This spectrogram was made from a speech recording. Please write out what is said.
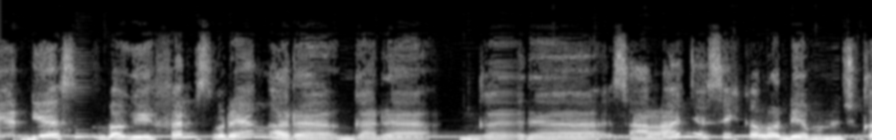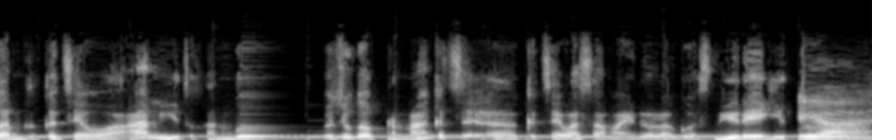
Ya dia sebagai fans sebenarnya nggak ada nggak ada nggak ada salahnya sih kalau dia menunjukkan kekecewaan gitu kan gue gue juga pernah kece- eh, kecewa sama idola gue sendiri gitu Iya.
